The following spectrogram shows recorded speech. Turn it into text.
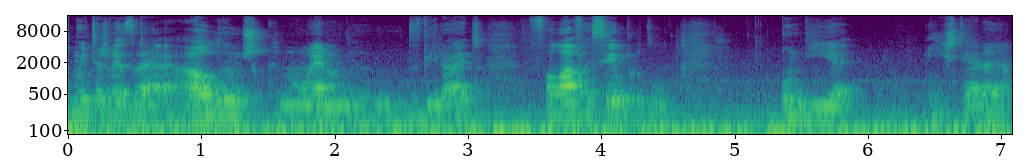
muitas vezes a, a alunos que não eram de, de direito, falava sempre de um dia, isto era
